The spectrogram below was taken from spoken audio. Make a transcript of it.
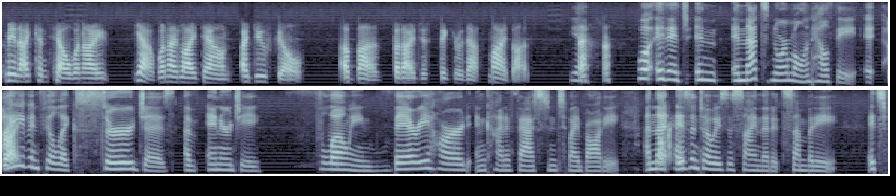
I mean, I can tell when I, yeah, when I lie down, I do feel a buzz, but I just figure that's my buzz. Yeah. Well, and it, and and that's normal and healthy. It, I even feel like surges of energy flowing very hard and kind of fast into my body, and that Okay. not always a sign that it's somebody. It's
